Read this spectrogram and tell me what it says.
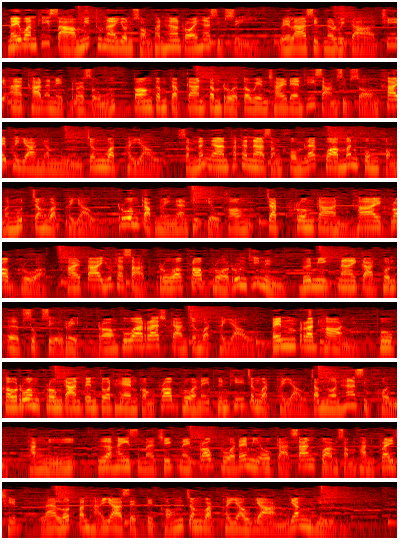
ในวันที่ 3 มิถุนายน 2554 เวลา 10นาฬิกาที่อาคารอเนกประสงค์ กองกำกับการตำรวจตะเวนชายแดนที่ 32 ค่ายพยางงำเมือง จังหวัดพะเยา สำนักงานพัฒนาสังคมและความมั่นคงของมนุษย์จังหวัดพะเยา ร่วมกับหน่วยงานที่เกี่ยวข้อง จัดโครงการค่ายครอบครัว ภายใต้ยุทธศาสตร์รั้วครอบครัวรุ่นที่หนึ่งโดยมีนายกาดพลเอิบสุขสิริ รองผู้ว่าราชการจังหวัดพะเยา เป็นประธาน ผู้เข้าร่วมโครงการเป็นตัวแทนของครอบครัวในพื้นที่จังหวัดพะเยาจำนวน 50 คน ทั้งนี้เพื่อให้สมาชิกในครอบครัวได้มีโอกาสสร้างความสัมพันธ์ใกล้ชิด และลดปัญหายาเสพติดของจังหวัดพะเยาอย่างยั่งยืน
